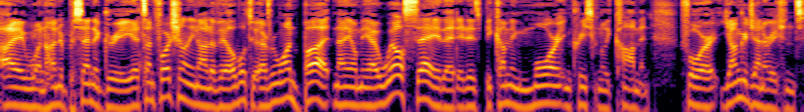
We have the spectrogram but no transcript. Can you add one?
I 100% agree. It's unfortunately not available to everyone, but Naomi, I will say that it is becoming more increasingly common for younger generations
